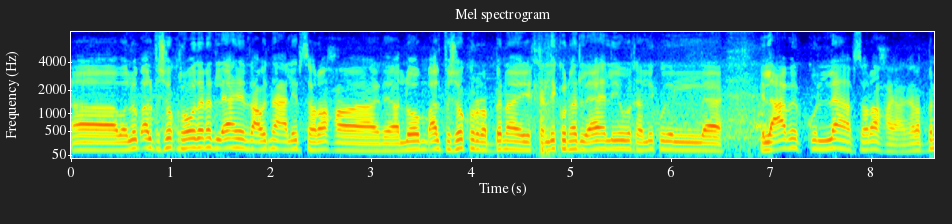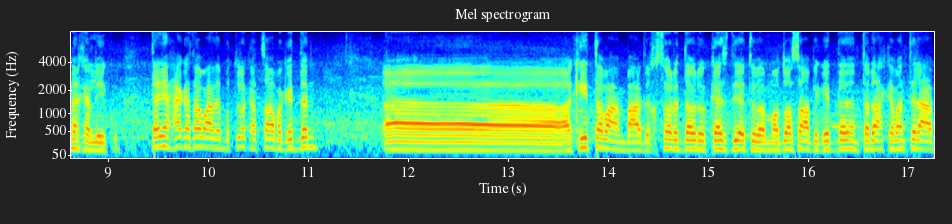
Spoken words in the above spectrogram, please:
أه بقول لهم ألف شكر. هو ده النادي الأهلي اللي متعودين عليه بصراحة. يعني قال لهم ألف شكر. ربنا يخليكم النادي الأهلي ويخليكم للعاب كلها بصراحة. يعني ربنا يخليكم. تاني حاجة طبعا البطولة كانت صعبة جدا. أه أكيد طبعا بعد خسارة الدوري والكاس دي بتبقى الموضوع صعب جدا. أنت رايح كمان تلعب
